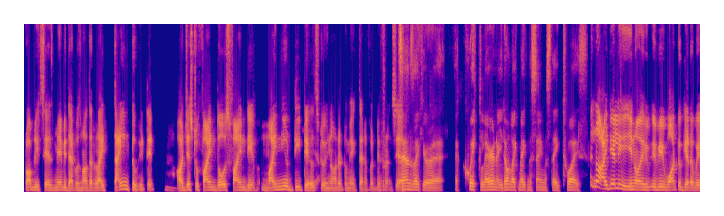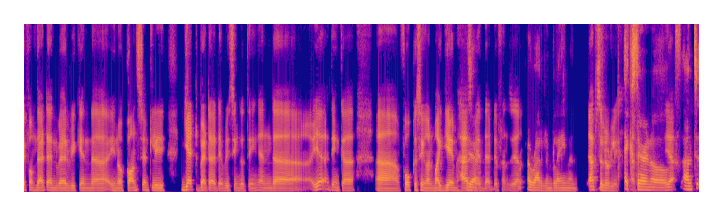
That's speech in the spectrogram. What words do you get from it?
probably says maybe that was not the right time to hit it. Or just to find those fine de- minute details yeah. to in order to make that of a difference. Yeah. Sounds like you're a, a quick learner. You don't like making the same mistake twice. No, ideally, you know, if, if we want to get away from that and where we can, uh, you know, constantly get better at every single thing. And uh, yeah, I think uh, uh, focusing on my game has yeah. made that difference. Yeah, rather than blaming absolutely external. Yeah, and t-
